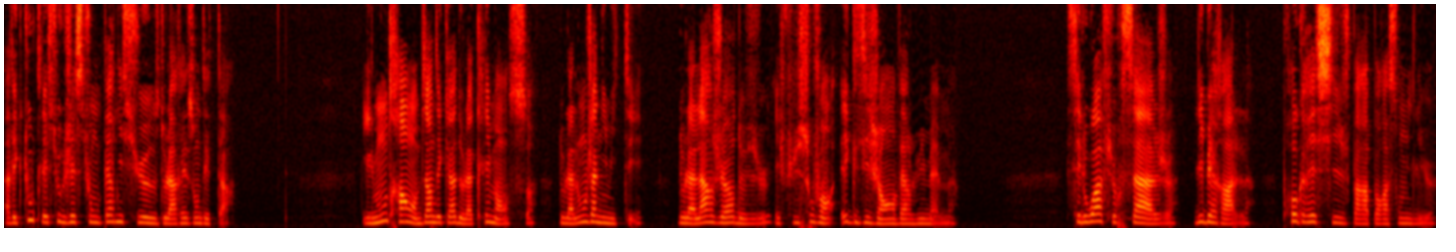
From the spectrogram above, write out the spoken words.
avec toutes les suggestions pernicieuses de la raison d'État. Il montra en bien des cas de la clémence, de la longanimité, de la largeur de vue et fut souvent exigeant envers lui-même. Ses lois furent sages, libérales, progressives par rapport à son milieu.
